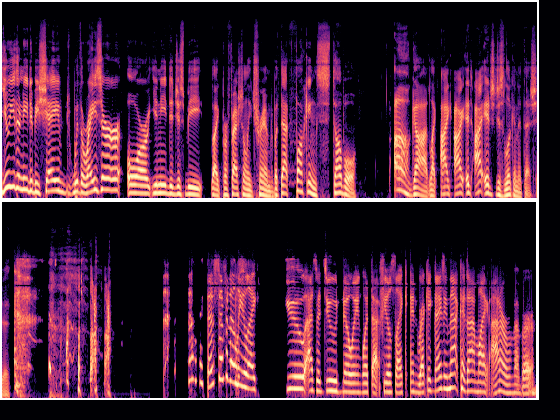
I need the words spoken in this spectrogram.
You either need to be shaved with a razor, or you need to just be like professionally trimmed. But that fucking stubble, oh god! Like I, I, it, I just looking at that shit. That's definitely like you as a dude knowing what that feels like and recognizing that because I'm like, I don't remember.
